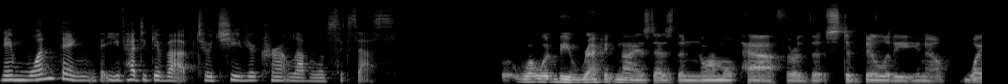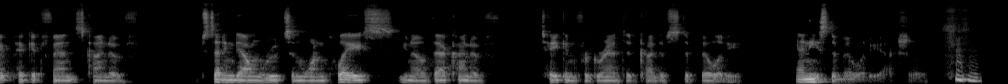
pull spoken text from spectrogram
Name one thing that you've had to give up to achieve your current level of success. what would be recognized as the normal path or the stability, you know, white picket fence kind of setting down roots in one place, you know, that kind of taken for granted kind of stability. Any stability, actually.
